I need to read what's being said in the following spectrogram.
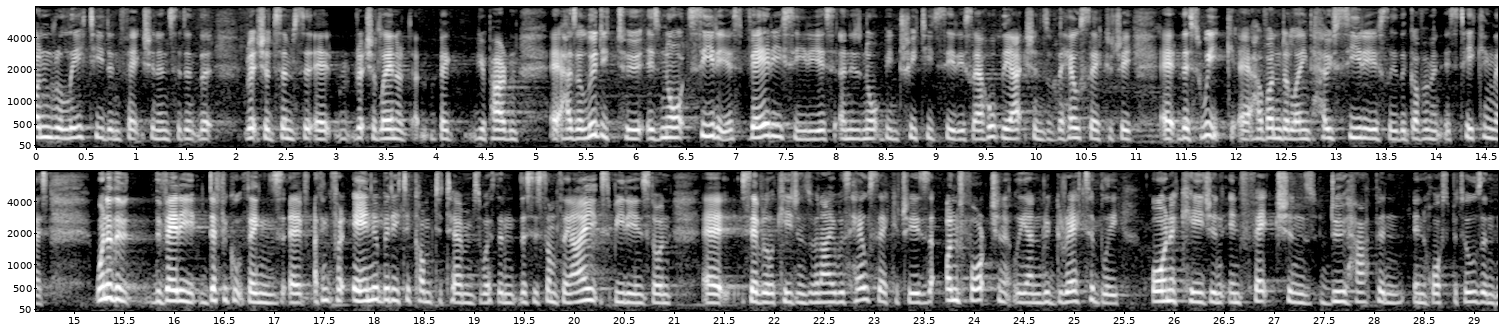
unrelated infection incident that Richard, Simpson, uh, Richard Leonard, I beg your pardon, uh, has alluded to is not serious, very serious, and is not being treated seriously. I hope the actions of the Health Secretary uh, this week uh, have underlined how serious seriously the government is taking this. One of the, the very difficult things, uh, I think, for anybody to come to terms with, and this is something I experienced on uh, several occasions when I was Health Secretary, is that unfortunately and regrettably, on occasion, infections do happen in hospitals and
